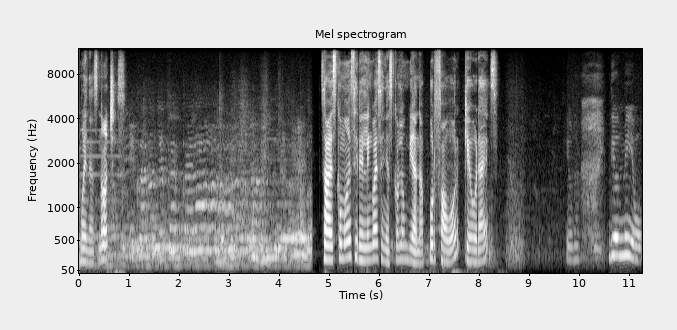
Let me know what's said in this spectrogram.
Buenas noches. ¿Sabes cómo decir en lengua de señas colombiana, por favor, qué hora es? ¿Qué hora? Ay, Dios mío.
